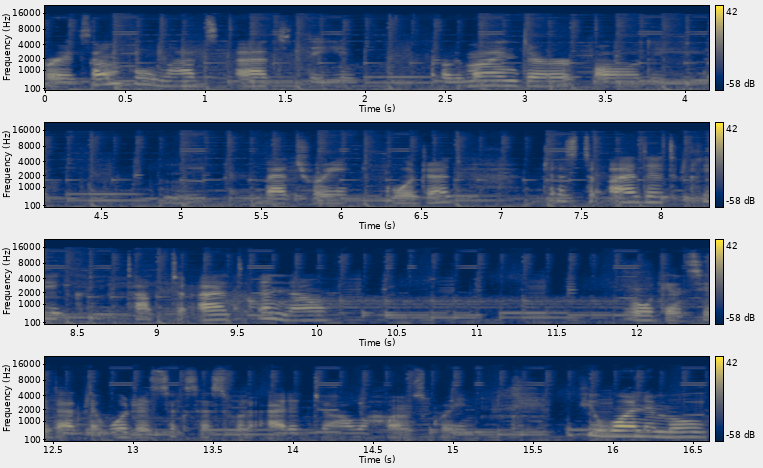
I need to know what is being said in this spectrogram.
For example, let's add the reminder or the battery widget. Just to add it, click tap to add and now we can see that the widget is successfully added to our home screen. If you want to move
